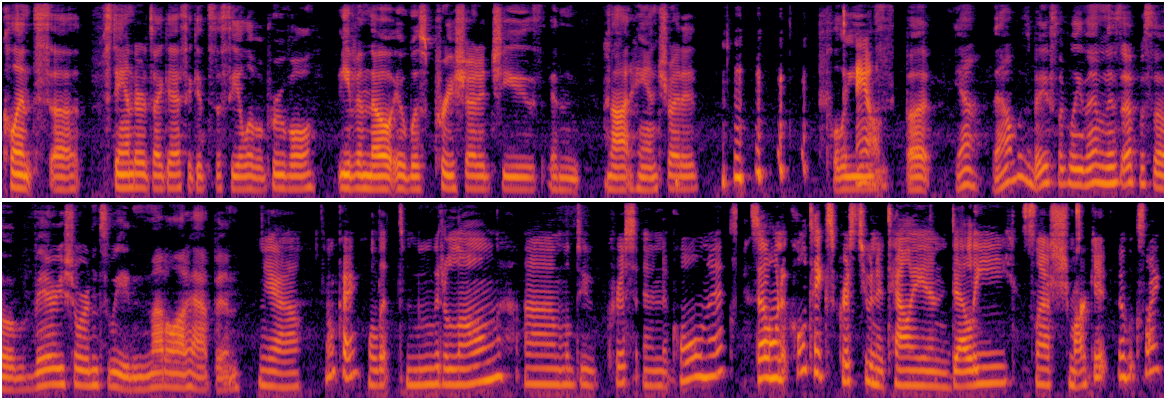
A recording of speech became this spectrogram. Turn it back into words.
Clint's uh, standards, I guess. It gets the seal of approval, even though it was pre shredded cheese and not hand shredded. Please. Damn. But yeah, that was basically them this episode. Very short and sweet. Not a lot happened. Yeah. Okay. Well, let's move it along. Um, we'll do Chris and Nicole next. So Nicole takes Chris to an Italian deli slash market. It looks like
